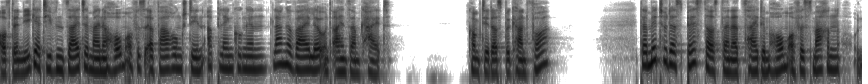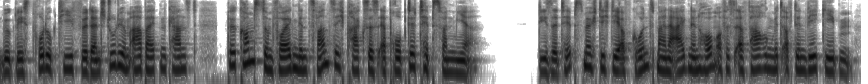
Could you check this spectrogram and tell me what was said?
Auf der negativen Seite meiner Homeoffice-Erfahrung stehen Ablenkungen, Langeweile und Einsamkeit. Kommt dir das bekannt vor? Damit du das Beste aus deiner Zeit im Homeoffice machen und möglichst produktiv für dein Studium arbeiten kannst, bekommst du im Folgenden 20 praxiserprobte Tipps von mir. Diese Tipps möchte ich dir aufgrund meiner eigenen Homeoffice-Erfahrung mit auf den Weg geben –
